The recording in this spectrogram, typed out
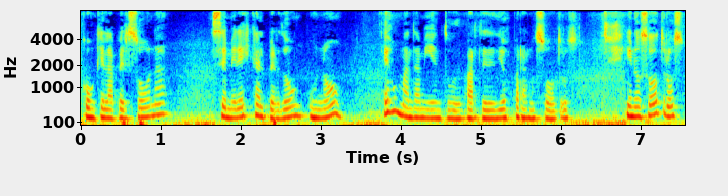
con que la persona se merezca el perdón o no. Es un mandamiento de parte de Dios para nosotros. Y nosotros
